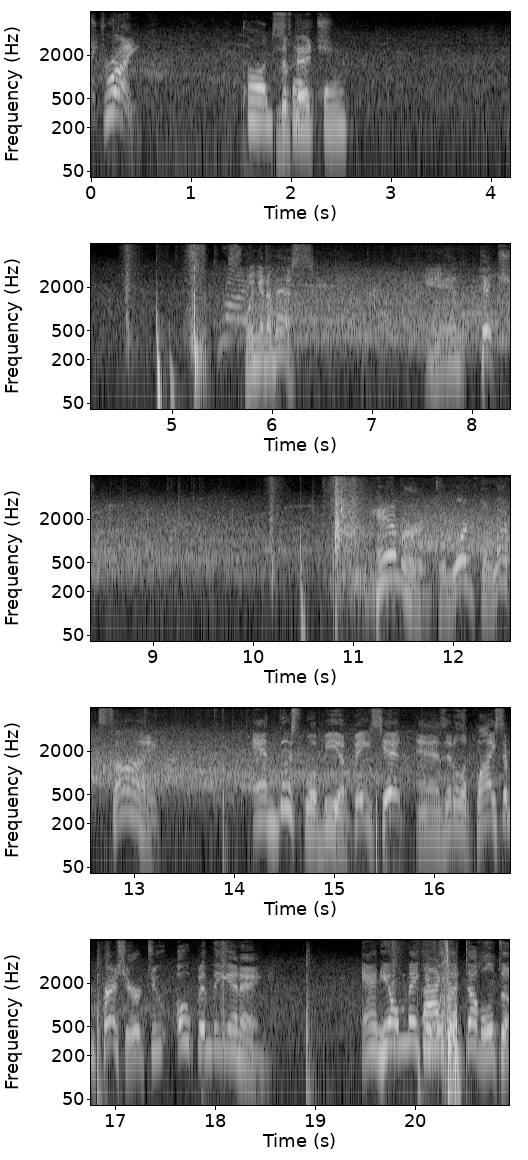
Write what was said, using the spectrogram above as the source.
Strike. Called The pitch. there. Swing and a miss. And pitch. Hammered towards the left side. And this will be a base hit as it'll apply some pressure to open the inning. And he'll make it with a double to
